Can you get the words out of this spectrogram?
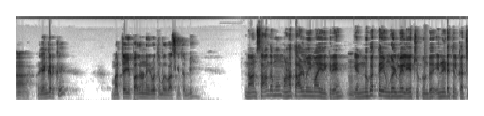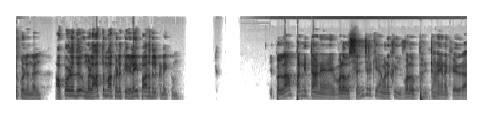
ஆ அது எங்கே இருக்குது மற்ற பதினொன்று இருபத்தொம்பது வாசிங்க தம்பி. நான் சாந்தமும் மனத்தாழ்மையுமாய் இருக்கிறேன். என் நுகத்தை உங்கள் மேல் ஏற்றுக்கொண்டு என்னிடத்தில் கற்றுக்கொள்ளுங்கள். அப்பொழுது உங்கள் ஆத்துமாக்களுக்கு இளைப்பாறுதல் கிடைக்கும். இப்பெல்லாம் பண்ணிட்டானே இவ்வளவு செஞ்சிருக்கேன் அவனுக்கு? இவ்வளவு பண்ணிட்டானே எனக்கு எதிரா?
